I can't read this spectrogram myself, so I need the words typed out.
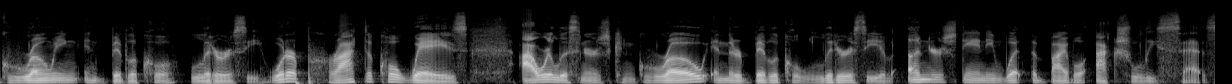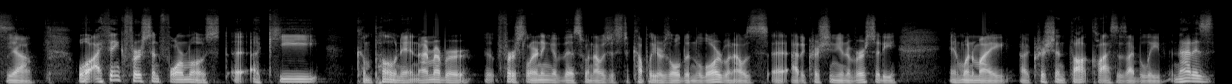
growing in biblical literacy? What are practical ways our listeners can grow in their biblical literacy of understanding what the Bible actually says? Yeah. Well, I think first and foremost, a, a key component, and I remember first learning of this when I was just a couple years old in the Lord, when I was uh, at a Christian university in one of my uh, Christian thought classes, I believe, and that is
